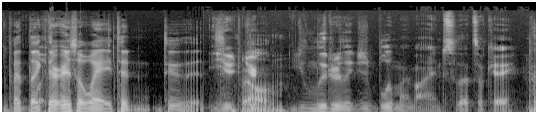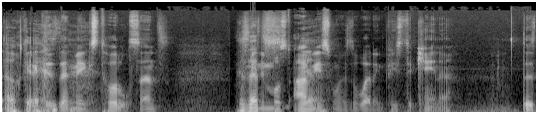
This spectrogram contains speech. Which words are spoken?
but like Like- there is a way to do it You for you're- all of them. you literally just blew my mind, so that's okay Okay, because that makes total sense. because I mean, that's the most yeah. obvious one is the wedding feast to Cana. The,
